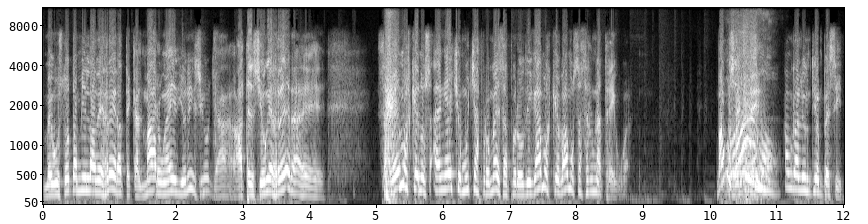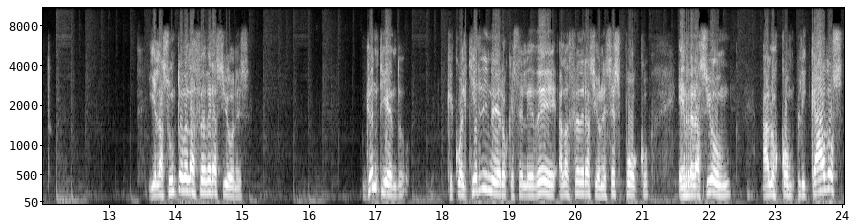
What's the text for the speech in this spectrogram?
Me gustó también la de Herrera, te calmaron ahí, Dionisio. Ya, atención Herrera. eh. Sabemos que nos han hecho muchas promesas, pero digamos que vamos a hacer una tregua. Vamos a creer, vamos a darle un tiempecito. Y el asunto de las federaciones, yo entiendo que cualquier dinero que se le dé a las federaciones es poco en relación a los complicados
